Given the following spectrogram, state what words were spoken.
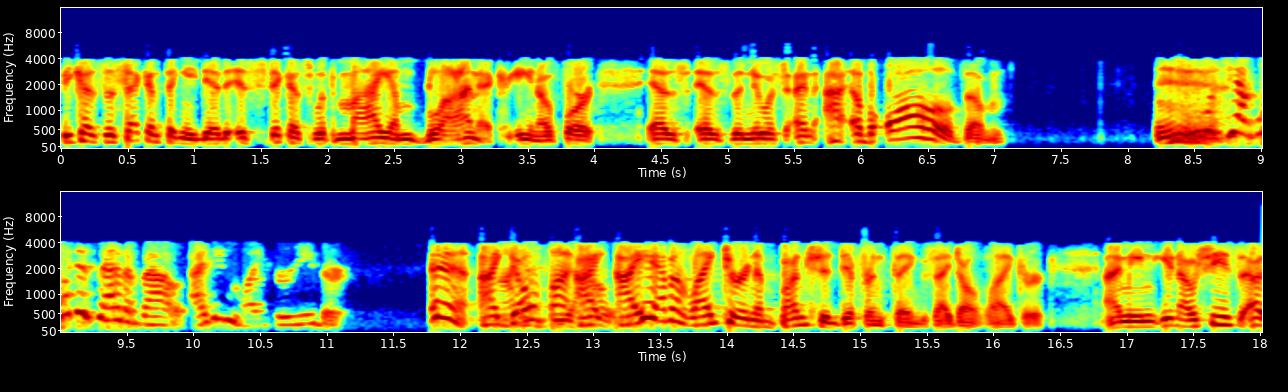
Because the second thing he did is stick us with Mayim Bialik, you know, for as as the newest and I, of all of them. eh, Well, yeah, what is that about? I didn't like her either. Eh, I I don't. don't I. I haven't liked her in a bunch of different things. I don't like her. I mean, you know, she's uh,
